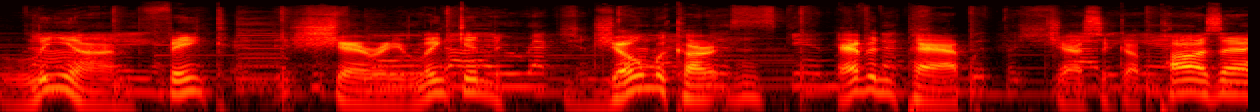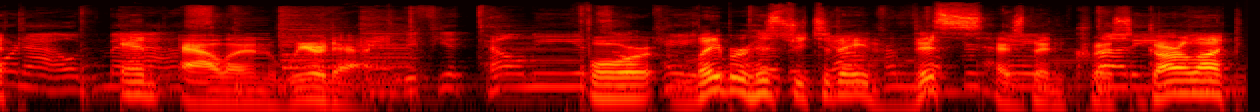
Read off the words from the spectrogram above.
Leon Fink, Sherry Lincoln, Joe McCartin, Evan Papp, Jessica Pozak, and Alan Wierdak. For Labor History Today, this has been Chris Garlock.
